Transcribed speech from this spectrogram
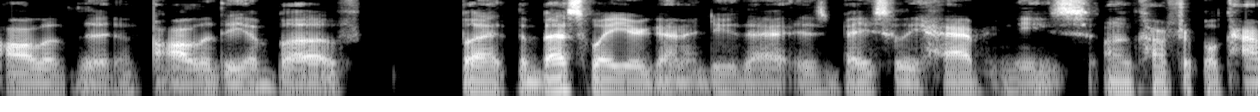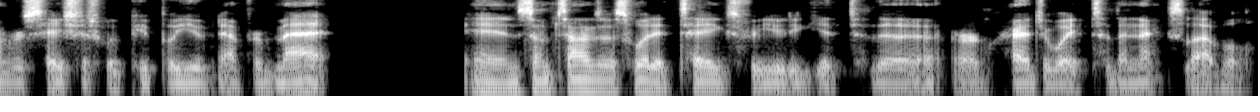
all of the all of the above. But the best way you're going to do that is basically having these uncomfortable conversations with people you've never met. And sometimes that's what it takes for you to get to the or graduate to the next level.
